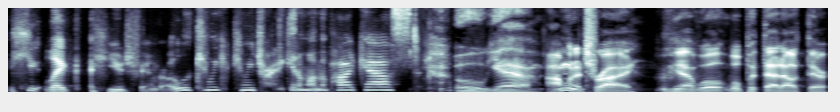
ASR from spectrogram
he like a huge fan girl. Can we can we try to get him on the podcast? Oh yeah, I'm gonna try. Yeah, we'll we'll put that out there.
